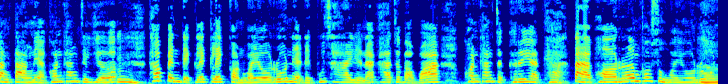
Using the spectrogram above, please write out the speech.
ต่างๆ เนี่ยค่อนข้างจะเยอะอืมถ้าเป็นเด็กเล็ก ๆ ก่อนวัยรุ่นเนี่ยเด็กผู้ชายเนี่ยนะคะ จะแบบว่าค่อนข้างจะเครียดค่ะแต่พอเริ่มเข้าสู่วัยรุ่น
